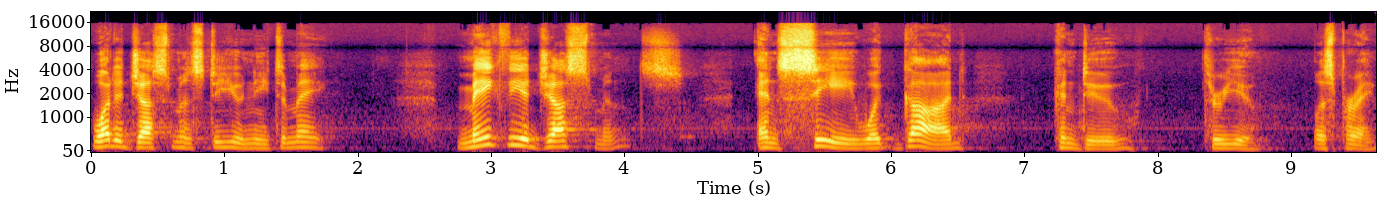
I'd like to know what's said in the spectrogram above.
What adjustments do you need to make? Make the adjustments and see what God can do through you. Let's pray.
